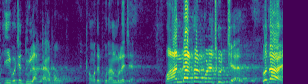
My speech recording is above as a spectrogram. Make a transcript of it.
কি বলছে? দু লাখ টাকা পাবো। আমাদের প্রধান বলেছে। ও আন্ডার প্যান্ট পরে ছুটছে। কোথায়?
